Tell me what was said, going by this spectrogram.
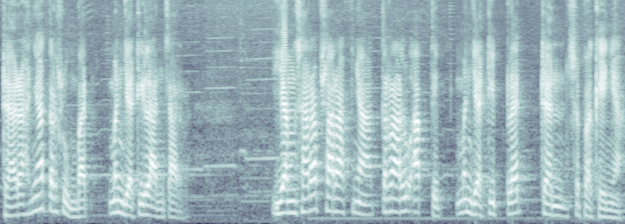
darahnya tersumbat menjadi lancar yang saraf-sarafnya terlalu aktif menjadi flat dan sebagainya.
